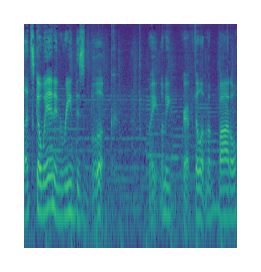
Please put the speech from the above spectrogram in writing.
Let's go in and read this book. Wait, let me grab fill up my bottle.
